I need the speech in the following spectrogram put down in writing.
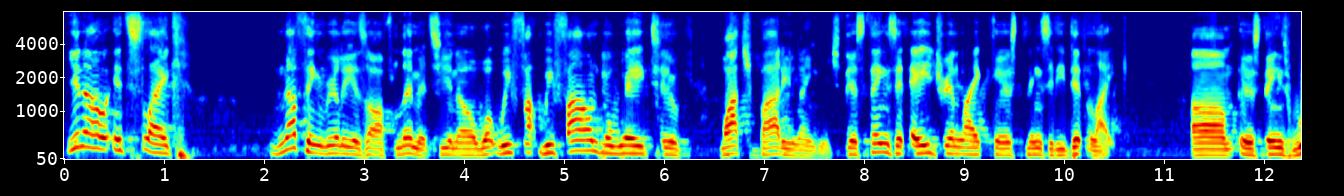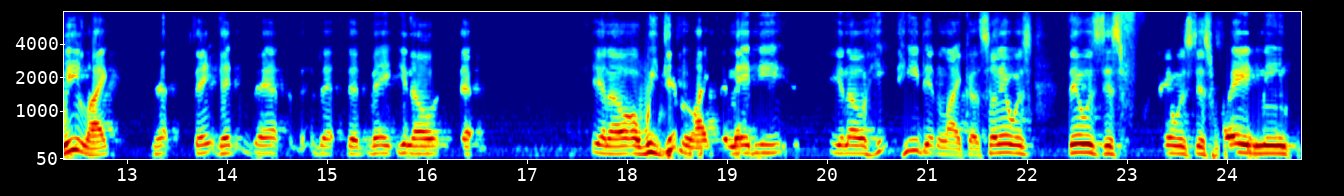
You know, it's like nothing really is off limits. You know what we fo- we found a way to watch body language. There's things that Adrian liked. There's things that he didn't like. Um, there's things we like that they, that that that that may you know that you know or we didn't like that maybe you know he he didn't like us. So there was there was this there was this way mean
